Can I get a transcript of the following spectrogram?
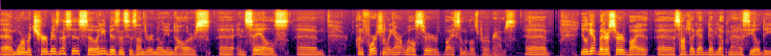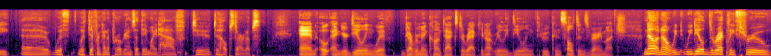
uh, more mature businesses. So any businesses under a million dollars uh, in sales. Um, Unfortunately, aren't well served by some of those programs. Uh, you'll get better served by a, a Centre Local Développement (CLD) uh, with with different kind of programs that they might have to to help startups. And oh, and you're dealing with government contacts direct. You're not really dealing through consultants very much. No, no, we, we deal directly through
